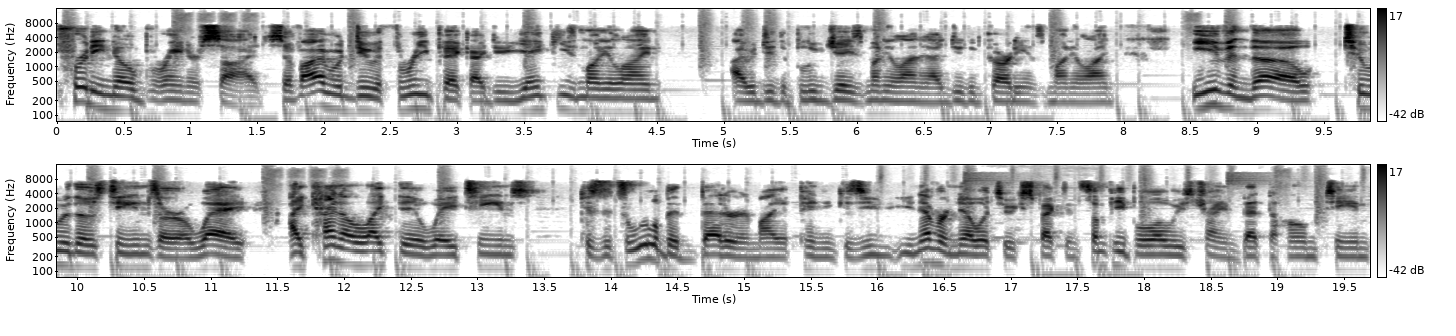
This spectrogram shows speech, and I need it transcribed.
pretty no-brainer side. So if I would do a three pick, I do Yankees money line, I would do the Blue Jays money line, and I do the Guardians money line. Even though two of those teams are away, I kind of like the away teams because it's a little bit better in my opinion because you, you never know what to expect and some people always try and bet the home team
